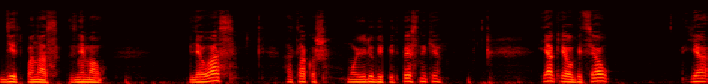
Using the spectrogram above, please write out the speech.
дід Панас знімав для вас, а також мої любі підписники. Як я обіцяв, я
